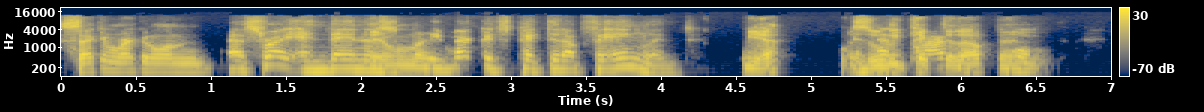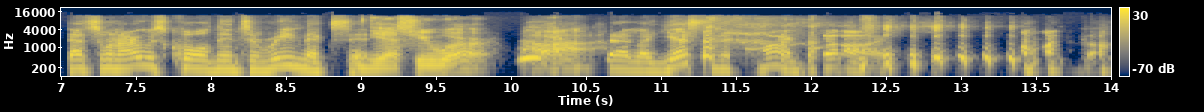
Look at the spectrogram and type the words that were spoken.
Second record on, That's right. And then Azuli like- Records picked it up for England. yeah. And Zuli that's picked it up and That's when I was called in to remix it. yes, you were. Ah, like yesterday. My God. oh my God.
